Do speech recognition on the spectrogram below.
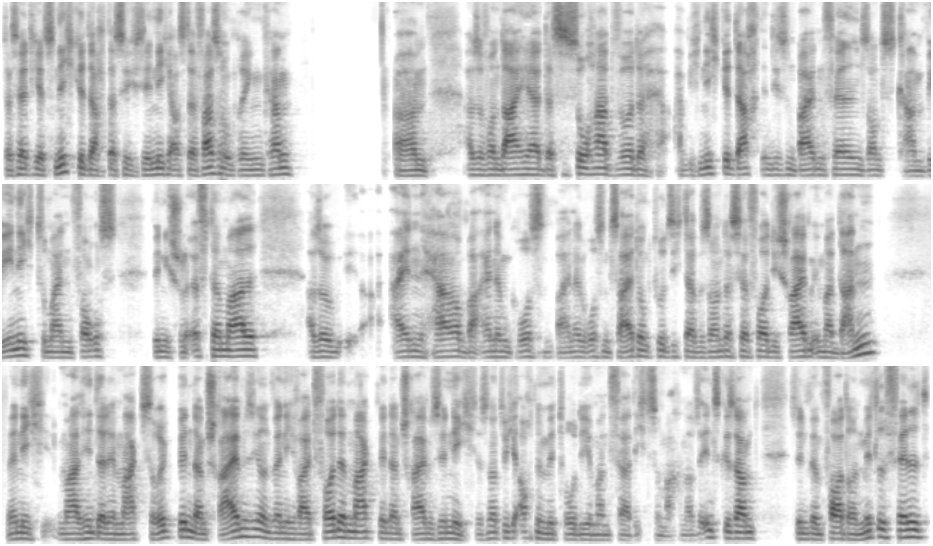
„Das hätte ich jetzt nicht gedacht, dass ich sie nicht aus der Fassung bringen kann.“ Ähm, also, von daher, dass es so hart würde, ha habe ich nicht gedacht in diesen beiden Fällen, sonst kam wenig. Zu meinen Fonds bin ich schon öfter mal also, äh, ein Herr bei einem großen bei einer großen Zeitung tut sich da besonders hervor. Die schreiben immer dann, wenn ich mal hinter dem Markt zurück bin, dann schreiben sie und wenn ich weit vor dem Markt bin, dann schreiben sie nicht. Das ist natürlich auch 'ne Methode, jemanden fertigzumachen. Also, insgesamt sind wir im vorderen Mittelfeld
